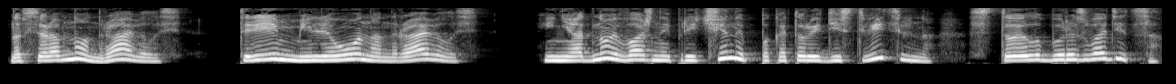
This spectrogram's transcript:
но все равно нравилось. Три миллиона нравилось. И ни одной важной причины, по которой действительно стоило бы разводиться.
